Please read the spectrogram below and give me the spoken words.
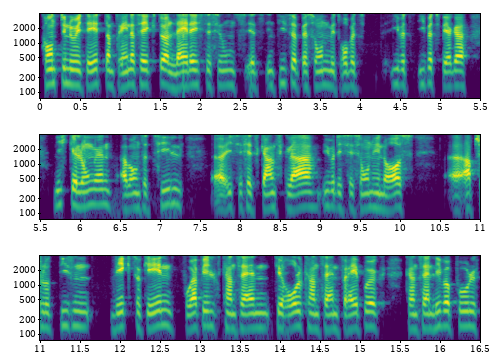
Kontinuität am Trainersektor. Leider ist es uns jetzt in dieser Person mit Robert Ibertsberger nicht gelungen, aber unser Ziel äh, ist es jetzt ganz klar, über die Saison hinaus äh, absolut diesen Weg zu gehen. Vorbild kann sein Tirol, kann sein Freiburg, kann sein Liverpool.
